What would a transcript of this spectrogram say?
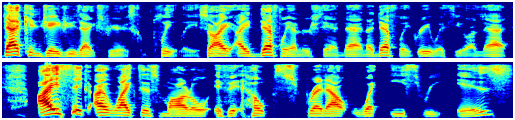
that can change you that experience completely. So I, I definitely understand that, and I definitely agree with you on that. I think I like this model if it helps spread out what E3 is.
